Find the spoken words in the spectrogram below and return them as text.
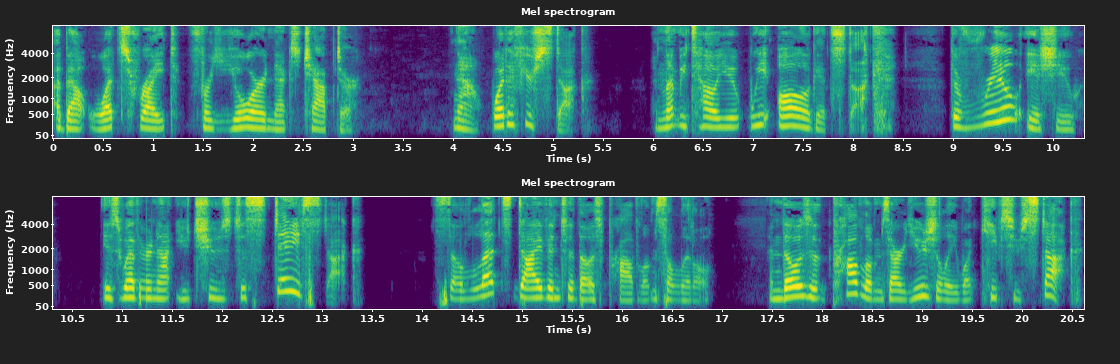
about what's right for your next chapter. Now, what if you're stuck? And let me tell you, we all get stuck. The real issue is whether or not you choose to stay stuck. So let's dive into those problems a little. And those problems are usually what keeps you stuck.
